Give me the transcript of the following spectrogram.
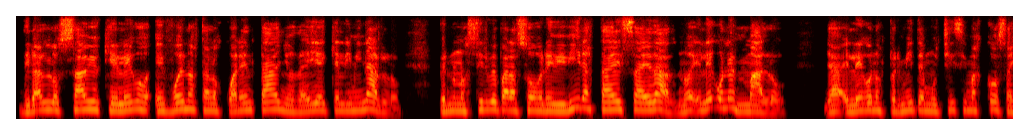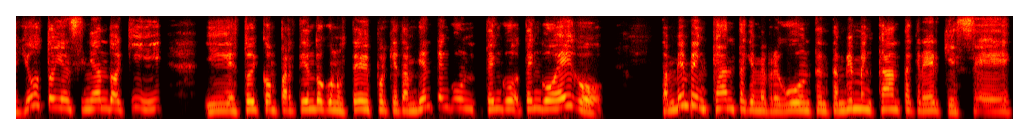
Dirán los sabios que el ego es bueno hasta los 40 años, de ahí hay que eliminarlo, pero nos sirve para sobrevivir hasta esa edad, ¿no? El ego no es malo, ¿ya? El ego nos permite muchísimas cosas. Yo estoy enseñando aquí y estoy compartiendo con ustedes porque también tengo, un, tengo, tengo ego. También me encanta que me pregunten, también me encanta creer que sé,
